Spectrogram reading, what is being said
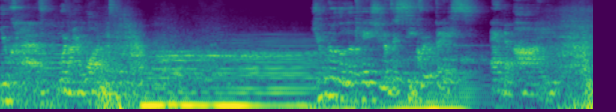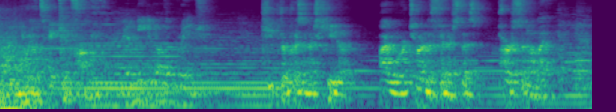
You have what I want. You know the location of the secret base, and I will take it from you. We'll need it on the bridge. Keep the prisoners here. I will return to finish this personally.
